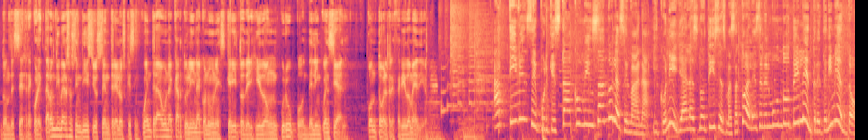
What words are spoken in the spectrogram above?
donde se recolectaron diversos indicios entre los que se encuentra una cartulina con un escrito dirigido a un grupo delincuencial, contó el referido medio. Actívense porque está comenzando la semana y con ella las noticias más actuales en el mundo del entretenimiento.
